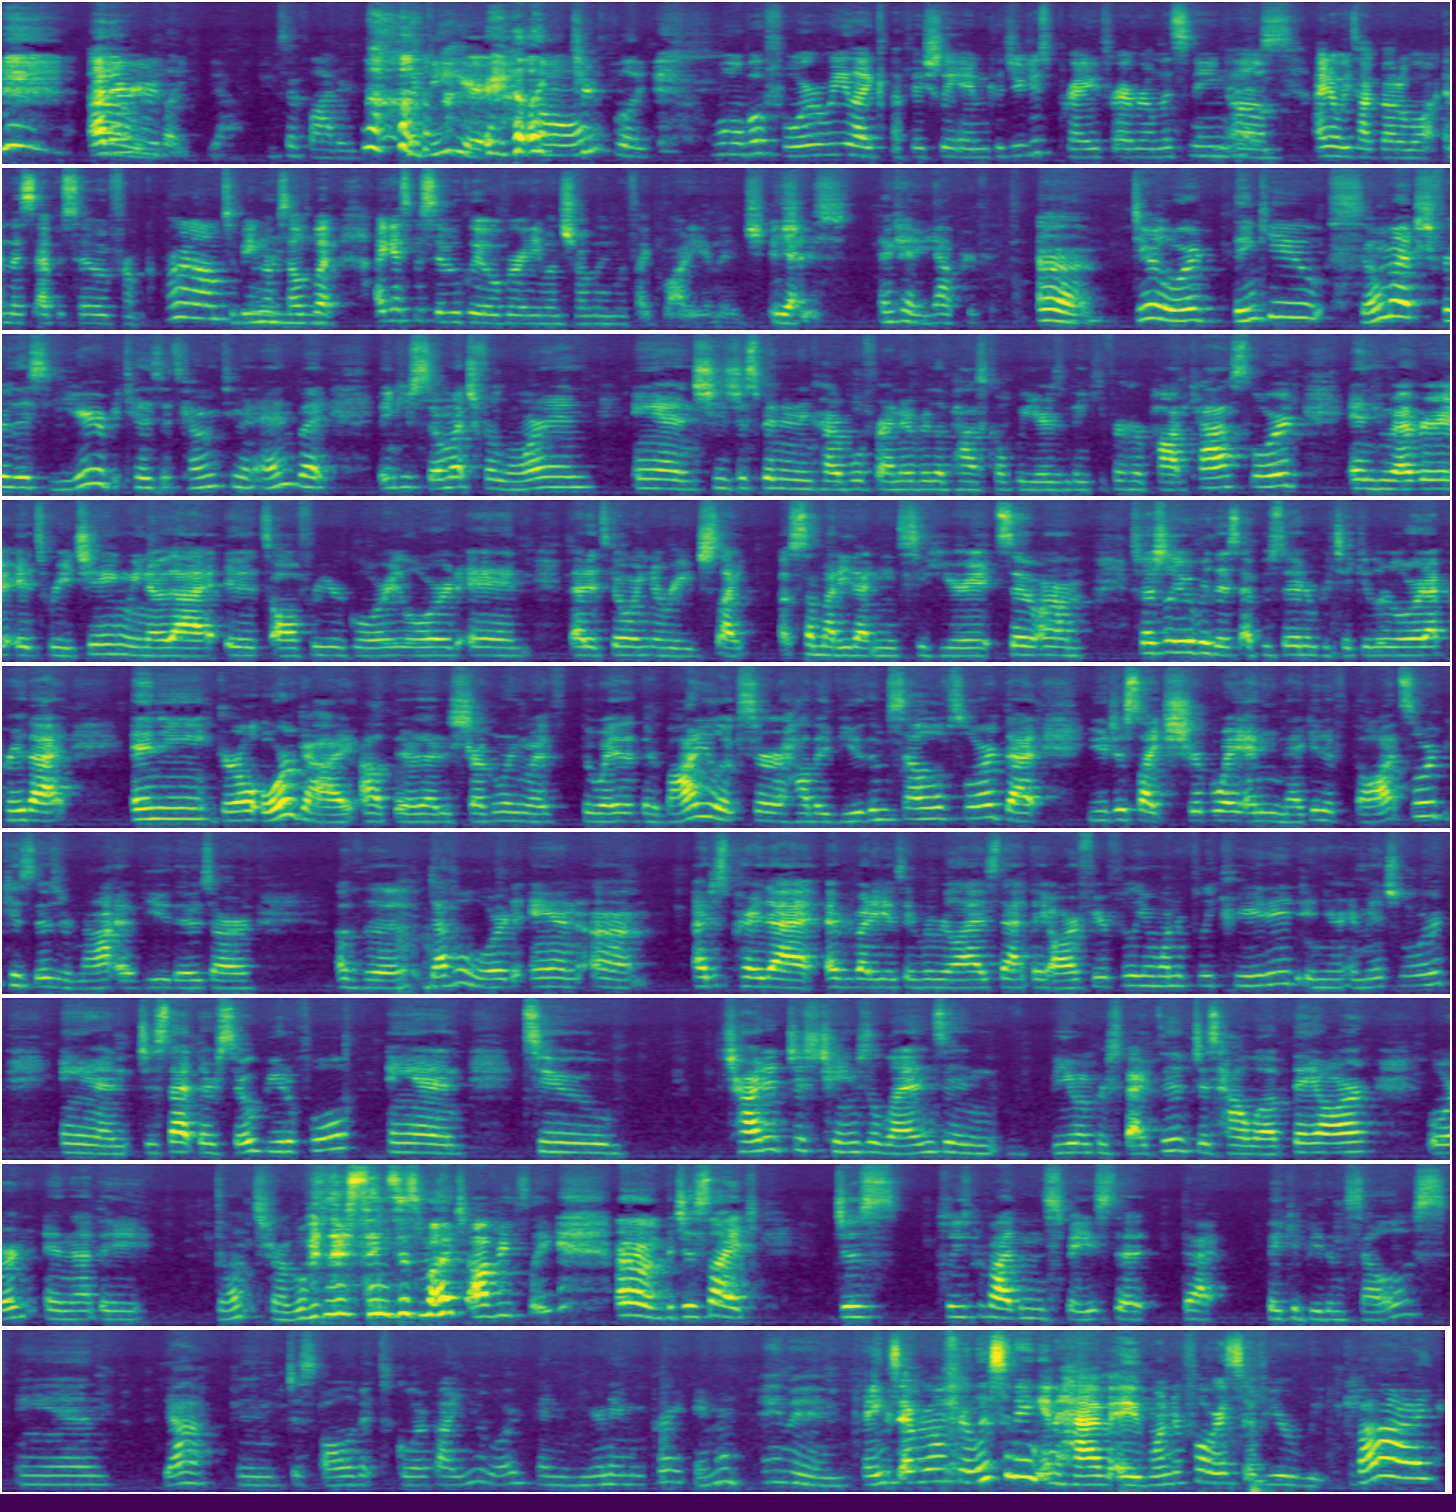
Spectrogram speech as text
I never Um, like, yeah, I'm so flattered to be here. like, Aw. truthfully. well, before we like officially end, could you just pray for everyone listening? Um, Yes. I know we talked about a lot in this episode, from Capernaum to being ourselves, Mhm. but I guess specifically over anyone struggling with like body image issues. yes. Okay, yeah, perfect. Um, dear Lord, thank you so much for this year because it's coming to an end, but thank you so much for Lauren. And she's just been an incredible friend over the past couple years. And thank you for her podcast, Lord. And whoever it's reaching, we know that it's all for your glory, Lord, and that it's going to reach like somebody that needs to hear it. So, um, especially over this episode in particular, Lord, I pray that any girl or guy out there that is struggling with the way that their body looks or how they view themselves, Lord, that you just like strip away any negative thoughts, Lord, because those are not of you, those are of the devil, Lord. And um, I just pray that everybody is able to realize that they are fearfully and wonderfully created in your image, Lord, and just that they're so beautiful and to try to just change the lens and view in perspective just how loved they are, Lord, and that they don't struggle with those things as much, obviously. Um, but just like, just please provide them the space that that they could be themselves, and yeah, and just all of it to glorify you, Lord. And in your name we pray. Amen. Amen. Thanks everyone for listening, and have a wonderful rest of your week. Bye.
